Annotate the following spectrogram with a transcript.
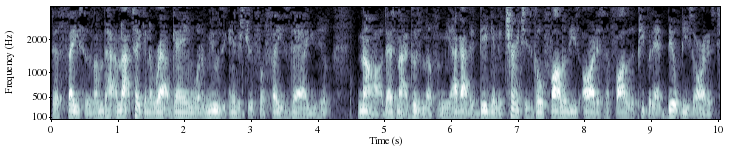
the faces. I'm, I'm not taking the rap game or the music industry for face value here. no, that's not good enough for me. I got to dig in the trenches, go follow these artists and follow the people that built these artists.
